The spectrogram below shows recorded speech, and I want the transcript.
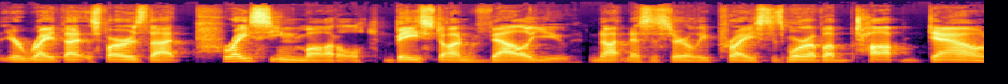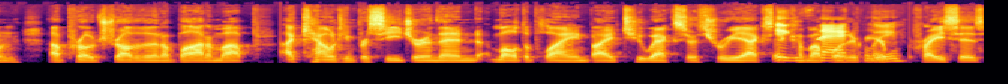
you're right that as far as that pricing model based on value, not necessarily price, it's more of a top down approach rather than a bottom up accounting procedure, and then multiplying by two x or three x to exactly. come up with whatever your price is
